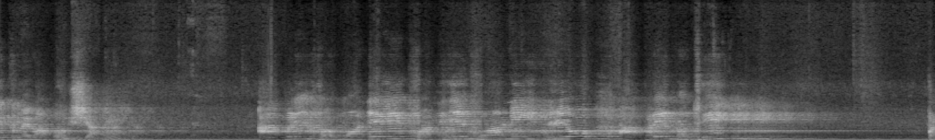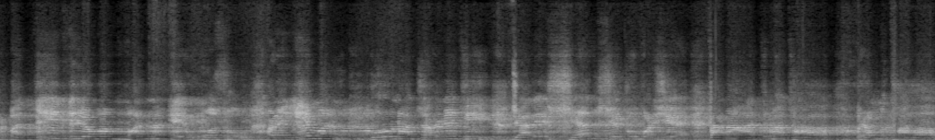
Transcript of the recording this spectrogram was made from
એકમેવા ભવિષ્ય આપણી મનેલી માનેલી ખોણની ઇન્દ્રિયો આપણે નથી. પણ બધી ઇન્દ્રિયોમાં મન એ હું છું અને એ મન ગુરુના ચરણેથી જ્યારે શેન સેટું પડશે તારા આત્મા થાહ, બ્રહ્મ થાહ,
